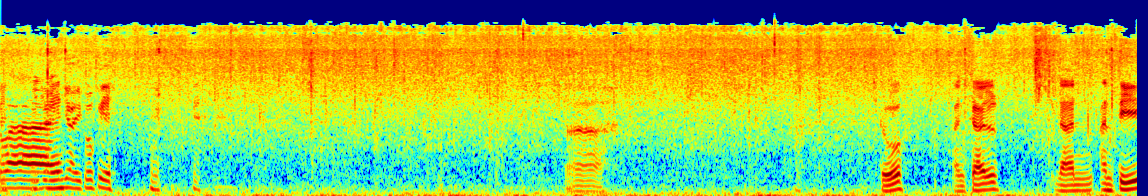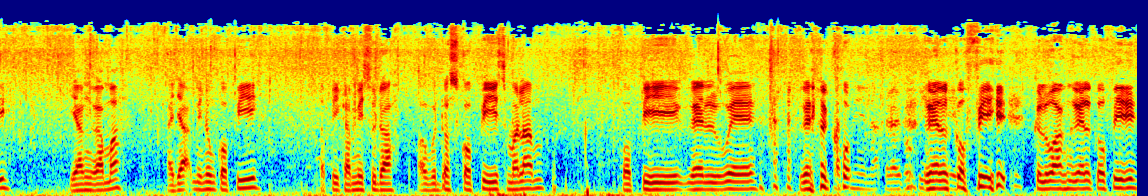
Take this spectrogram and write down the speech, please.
bye. Enjoy, enjoy kopi. Ah. Tu uncle dan auntie yang ramah ajak minum kopi tapi kami sudah overdose kopi semalam. Kopi railway, rail ko, Ni nak try kopi. rail kopi, keluang rail kopi.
